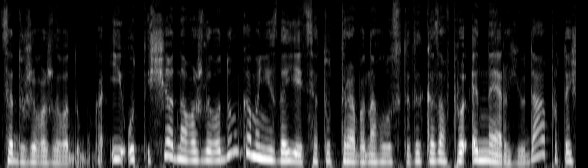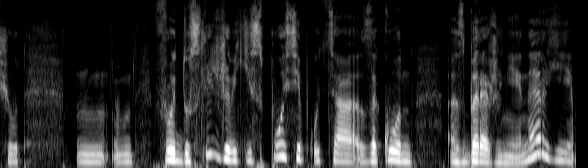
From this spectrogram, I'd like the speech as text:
Це дуже важлива думка. І от ще одна важлива думка, мені здається, тут треба наголосити. Ти казав про енергію, да, про те, що от Фройд досліджує, в який спосіб оця закон е, збереження енергії.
